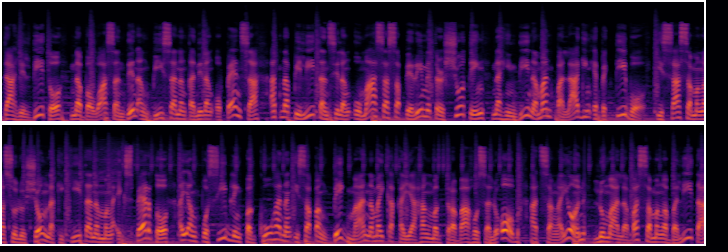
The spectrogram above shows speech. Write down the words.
Dahil dito, nabawasan din ang bisa ng kanilang opensa at napilitan silang umasa sa perimeter shooting na hindi naman palaging epektibo. Isa sa mga solusyong nakikita ng mga eksperto ay ang posibleng pagkuha ng isa pang big man na may kakayahang magtrabaho sa loob at sa ngayon, lumalabas sa mga balita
